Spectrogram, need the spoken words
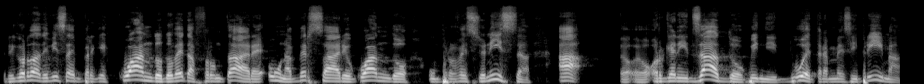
ricordatevi sempre che quando dovete affrontare un avversario, quando un professionista ha eh, organizzato, quindi due o tre mesi prima,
